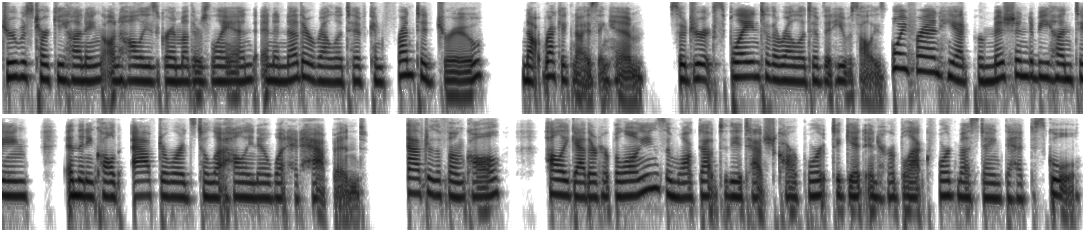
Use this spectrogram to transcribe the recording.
Drew was turkey hunting on Holly's grandmother's land, and another relative confronted Drew not recognizing him. So Drew explained to the relative that he was Holly's boyfriend. He had permission to be hunting. And then he called afterwards to let Holly know what had happened. After the phone call, Holly gathered her belongings and walked out to the attached carport to get in her black Ford Mustang to head to school.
